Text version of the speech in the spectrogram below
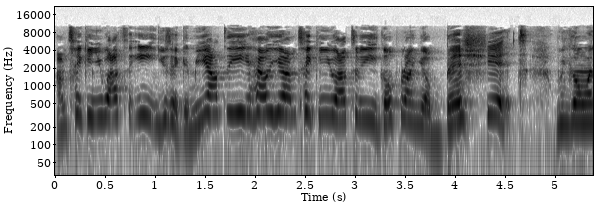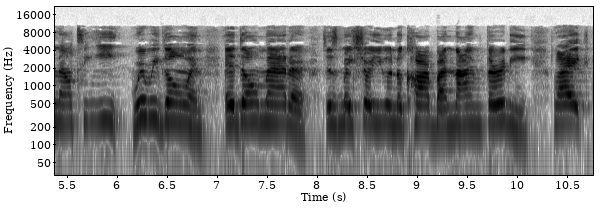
I'm taking you out to eat. You taking me out to eat? Hell yeah, I'm taking you out to eat. Go put on your best shit. We going out to eat. Where we going? It don't matter. Just make sure you in the car by 9:30. Like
